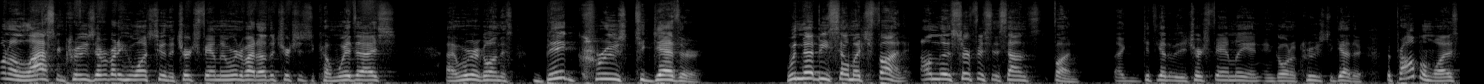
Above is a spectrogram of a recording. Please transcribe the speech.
on an Alaskan cruise. Everybody who wants to in the church family, we're going to invite other churches to come with us, and we're going to go on this big cruise together." Wouldn't that be so much fun? On the surface, it sounds fun. Like get together with your church family and, and go on a cruise together. The problem was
